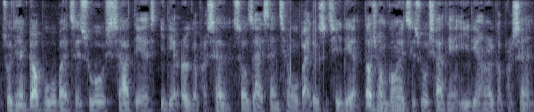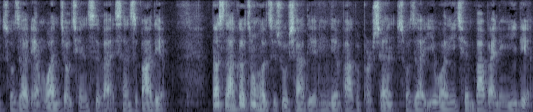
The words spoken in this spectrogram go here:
昨天标普五百指数下跌一点二个 percent，收在三千五百六十七点；道琼工业指数下跌一点二个 percent，收在两万九千四百三十八点。纳斯达克综合指数下跌零点八个 percent，收在一万一千八百零一点。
